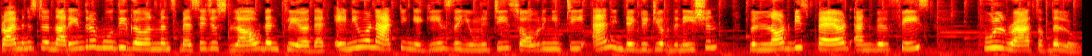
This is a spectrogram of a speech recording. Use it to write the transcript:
Prime Minister Narendra Modi government's message is loud and clear that anyone acting against the unity, sovereignty, and integrity of the nation will not be spared and will face full wrath of the law.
